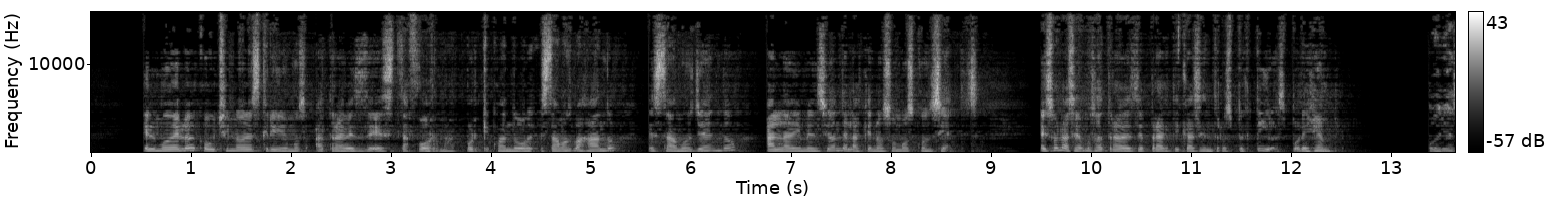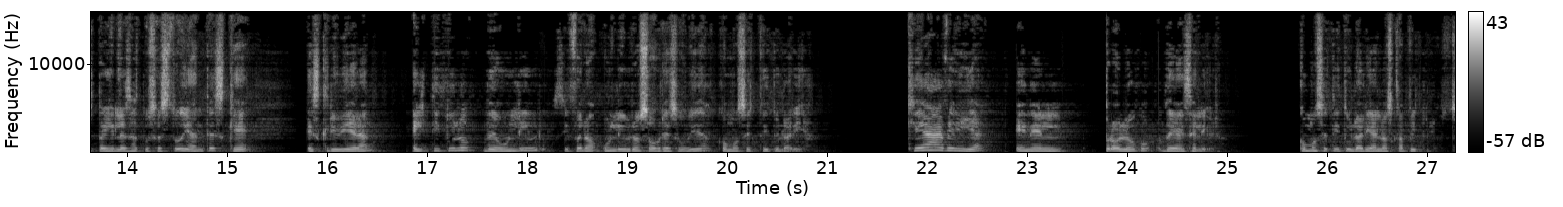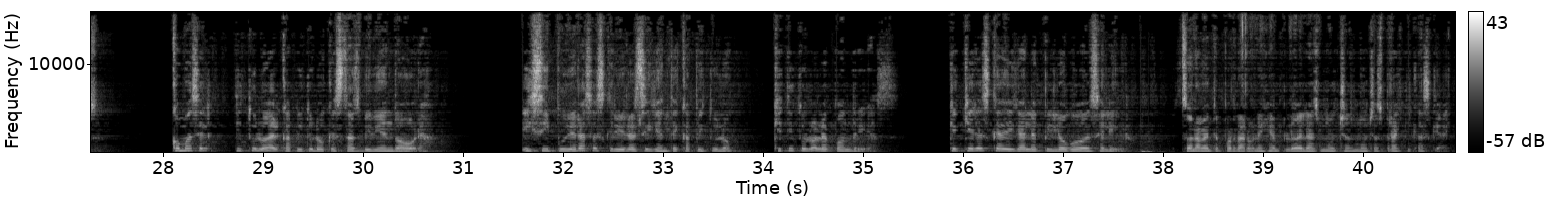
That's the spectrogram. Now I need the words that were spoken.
El modelo de coaching lo describimos a través de esta forma, porque cuando estamos bajando, estamos yendo a la dimensión de la que no somos conscientes. Eso lo hacemos a través de prácticas introspectivas. Por ejemplo, podrías pedirles a tus estudiantes que escribieran el título de un libro, si fuera un libro sobre su vida, ¿cómo se titularía? ¿Qué habría en el prólogo de ese libro? ¿Cómo se titularían los capítulos? ¿Cómo es el título del capítulo que estás viviendo ahora? Y si pudieras escribir el siguiente capítulo, ¿qué título le pondrías? ¿Qué quieres que diga el epílogo de ese libro? Solamente por dar un ejemplo de las muchas, muchas prácticas que hay.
